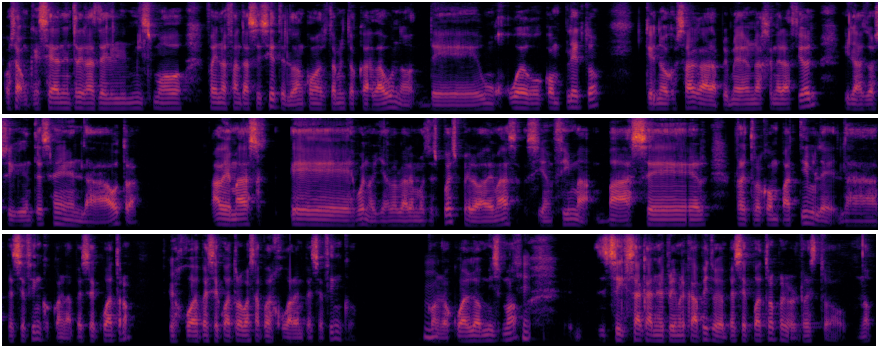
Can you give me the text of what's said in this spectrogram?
o sea, aunque sean entregas del mismo Final Fantasy VII, lo dan como tratamiento cada uno de un juego completo, que no salga la primera en una generación y las dos siguientes en la otra. Además, eh, bueno, ya lo hablaremos después, pero además, si encima va a ser retrocompatible la PS5 con la PS4, el juego de PS4 vas a poder jugar en PS5. Con mm. lo cual, lo mismo, si sacan el primer capítulo en PS4, pero el resto no.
